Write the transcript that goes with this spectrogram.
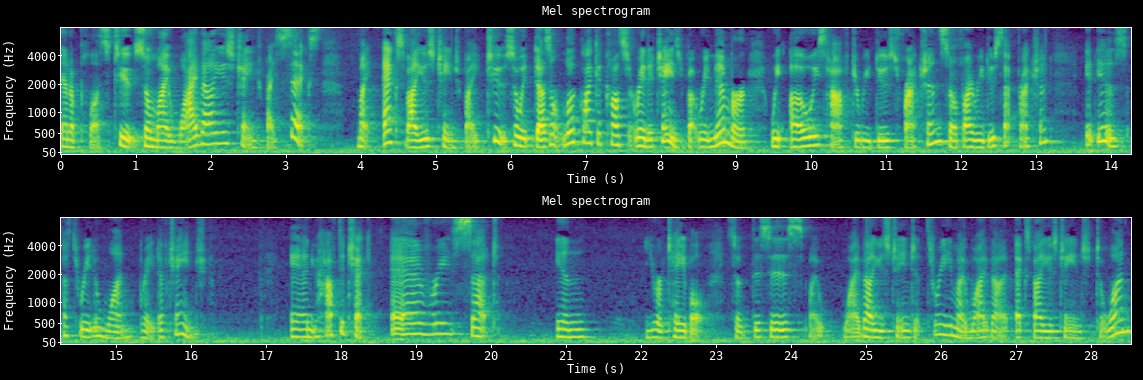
and a plus 2. So my y values change by 6 my x values change by 2. So it doesn't look like a constant rate of change, but remember, we always have to reduce fractions. So if I reduce that fraction, it is a 3 to 1 rate of change. And you have to check every set in your table. So this is my y values change at 3, my y x values change to 1.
